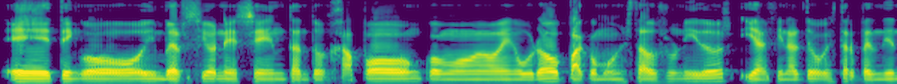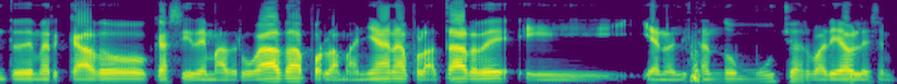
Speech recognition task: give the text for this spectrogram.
eh, tengo inversiones en tanto en Japón como en Europa como en Estados Unidos y al final tengo que estar pendiente de mercado casi de madrugada, por la mañana, por la tarde y, analizando muchas variables en,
